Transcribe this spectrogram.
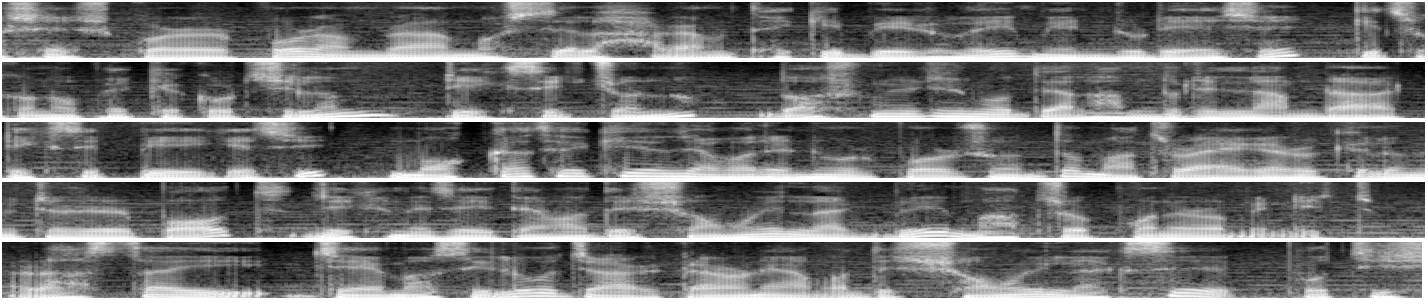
আমরা শেষ করার পর আমরা মসজিদ হারাম থেকে বের হয়ে মেন রোডে এসে কিছুক্ষণ অপেক্ষা করছিলাম ট্যাক্সির জন্য। দশ মিনিটের মধ্যে আলহামদুলিল্লাহ আমরা ট্যাক্সি পেয়ে গেছি। মক্কা থেকে জামালে নূর পর্যন্ত মাত্র এগারো কিলোমিটারের পথ, যেখানে যাইতে আমাদের সময় লাগবে মাত্র পনেরো মিনিট। রাস্তায় জ্যামা ছিল যার কারণে আমাদের সময় লাগছে পঁচিশ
